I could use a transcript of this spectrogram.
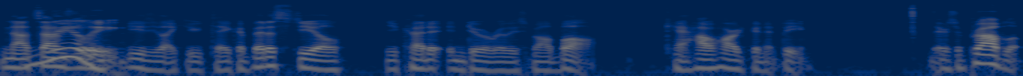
Not sounds really, Really? easy like you take a bit of steel, you cut it into a really small ball. How hard can it be? There's a problem.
